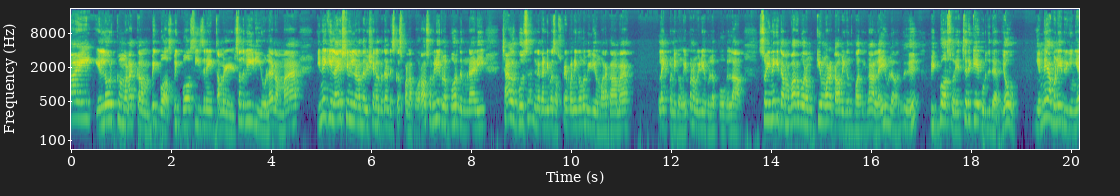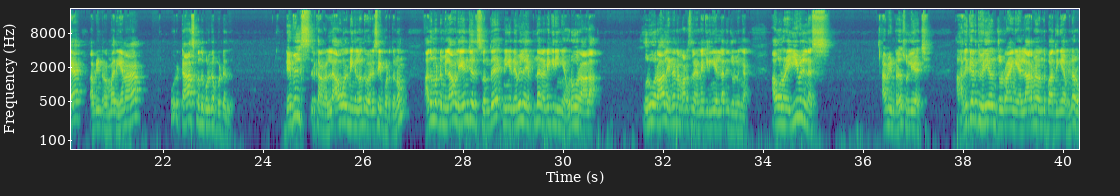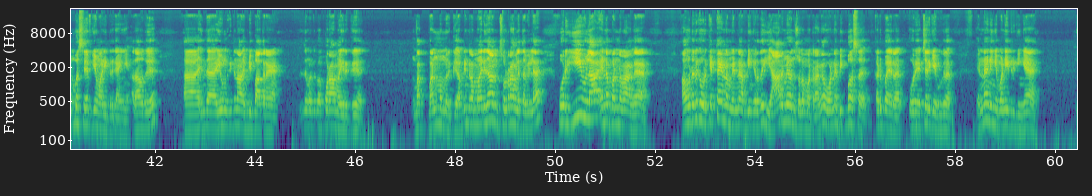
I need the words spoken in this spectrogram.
Hi எல்லோருக்கும் வணக்கம். Bigg Boss Bigg Boss season eight Tamil. So அந்த வீடியோவில் நம்ம இன்னைக்கு லைவ் ஸ்ட்ரீமில் நடந்த விஷயங்கள் பற்றி தான் டிஸ்கஸ் பண்ண போகிறோம் ஸோ வீடியோக்குள்ள போகிறதுக்கு முன்னாடி சேனல் புதுசாக நீங்கள் கண்டிப்பாக சப்ஸ்கிரைப் பண்ணிக்கோங்க. வீடியோ மறக்காமல் லைக் பண்ணிக்கோங்க. இப்போ நம்ம வீடியோக்குள்ளே போகலாம். ஸோ இன்றைக்கி நம்ம பார்க்க போகிற முக்கியமான டாபிக் வந்து பார்த்தீங்கன்னா லைவில் வந்து பிக் பாஸ் ஒரு எச்சரிக்கையே கொடுத்துட்டாரு. யோ என்னையா பண்ணிகிட்ருக்கீங்க இருக்கீங்க? அப்படின்ற மாதிரி. ஏன்னா ஒரு டாஸ்க் வந்து கொடுக்கப்பட்டது. டெவில்ஸ் இருக்காங்கல்ல அவங்கள நீங்கள் வந்து வரிசைப்படுத்தணும். அது மட்டும் இல்லாமல் ஏஞ்சல்ஸ் வந்து நீங்கள் டெவில எப்படின்னா நினைக்கிறீங்க. ஒரு ஒரு ஆளாக ஒரு ஒரு ஆள் என்னென்ன மனசில் நினைக்கிறீங்க எல்லாத்தையும் சொல்லுங்கள் அவங்களுடைய ஈவில்னஸ் அப்படின்றத சொல்லியாச்சு. அதுக்கடுத்து வெளியே வந்து சொல்கிறாங்க எல்லாருமே வந்து பார்த்தீங்க அப்படின்னா ரொம்ப சேஃப் கேம் ஆடிட்டு இருக்காங்க. அதாவது இந்த இவங்கக்கிட்ட நான் இப்படி பார்க்குறேன் இது வந்து பொறாமை இருக்குது வன்மம் இருக்குது அப்படின்ற மாதிரி தான் சொல்கிறாங்களே தவிர ஒரு ஈவிலாக என்ன பண்ணுறாங்க அவங்ககிட்ட இருக்க ஒரு கெட்ட எண்ணம் என்ன அப்படிங்கிறது யாருமே வந்து சொல்ல மாட்டாங்க உடனே பிக் பாஸ் கடுப்பாயிடுறார். ஒரு எச்சரிக்கை கொடுக்குறார். என்ன நீங்கள் பண்ணிகிட்டு இருக்கீங்க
